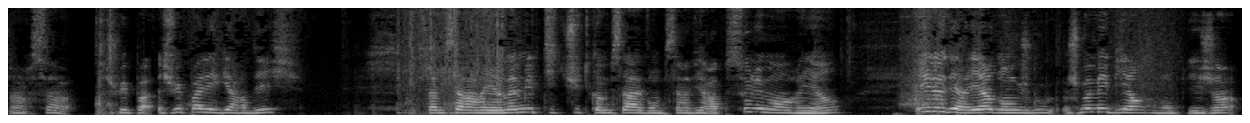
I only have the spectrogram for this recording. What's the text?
alors ça, je vais pas, je vais pas les garder. Ça me sert à rien. Même les petites chutes comme ça, elles vont me servir absolument à rien. Et le derrière, donc je, me mets bien. Donc déjà,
